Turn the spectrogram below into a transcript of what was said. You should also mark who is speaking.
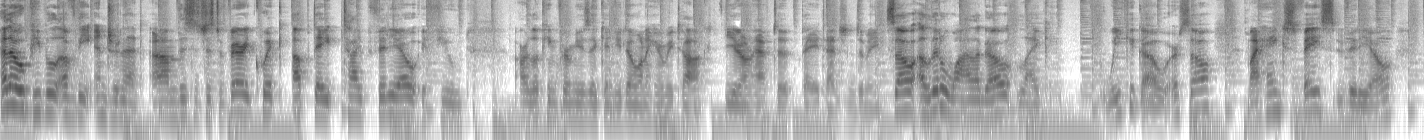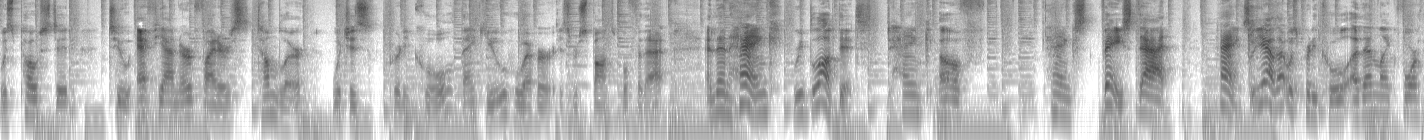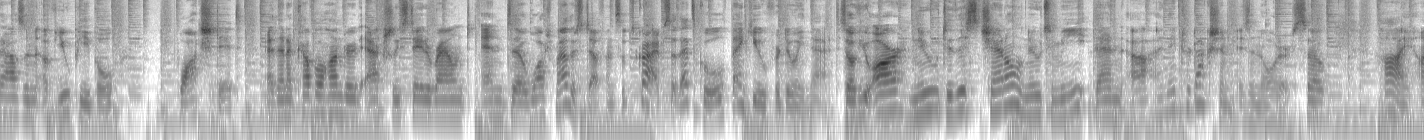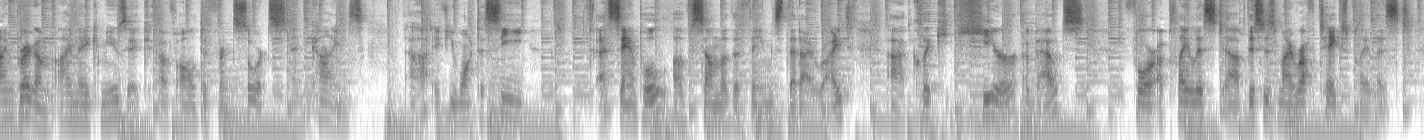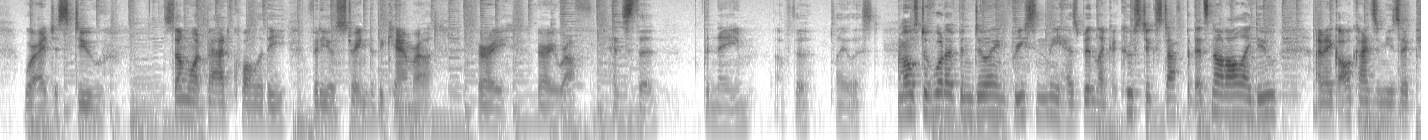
Speaker 1: Hello people of the internet. Um, this is just a very quick update type video. If you are looking for music and you don't want to hear me talk, you don't have to pay attention to me. So a little while ago, like a week ago or so, my Hank's Face video was posted to F Nerdfighters Tumblr, which is pretty cool. Thank you, whoever is responsible for that. And then Hank reblogged it. Hank of Hank's Face, that Hank. So yeah, that was pretty cool. And then like 4,000 of you people watched it, and then a couple hundred actually stayed around and uh, watched my other stuff and subscribed. So that's cool. Thank you for doing that. So if you are new to this channel, new to me, then uh, an introduction is in order. So, hi, I'm Brigham. I make music of all different sorts and kinds. Uh, if you want to see a sample of some of the things that I write, uh, click here about for a playlist. Of, this is my rough takes playlist where I just do somewhat bad quality videos straight into the camera. Very, very rough, hence the, the name of the playlist. Most of what I've been doing recently has been like acoustic stuff, but that's not all I do. I make all kinds of music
